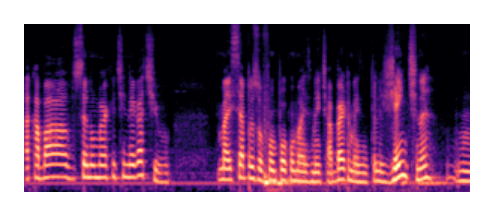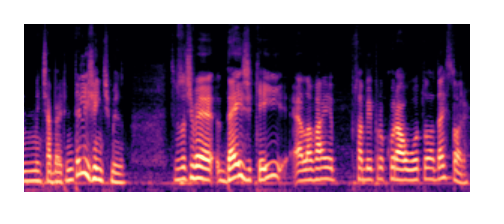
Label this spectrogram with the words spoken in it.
acabar sendo um marketing negativo. Mas se a pessoa for um pouco mais mente aberta, mais inteligente, né? Mente aberta, inteligente mesmo. Se a pessoa tiver 10 de QI, ela vai saber procurar o outro lado da história.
